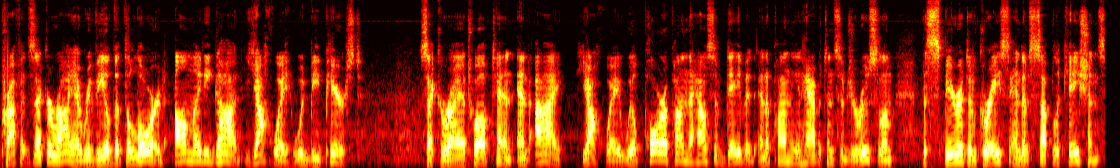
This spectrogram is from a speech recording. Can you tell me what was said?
Prophet Zechariah revealed that the Lord, Almighty God, Yahweh, would be pierced. Zechariah 12:10 And I, Yahweh, will pour upon the house of David and upon the inhabitants of Jerusalem the spirit of grace and of supplications,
